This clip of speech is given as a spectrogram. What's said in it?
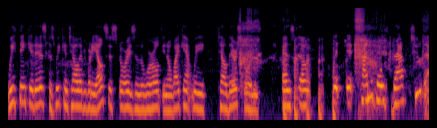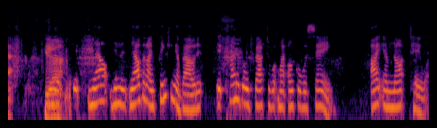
we think it is because we can tell everybody else's stories in the world. You know why can't we tell their stories? And so it, it kind of goes back to that. Yeah you know, it, now you know now that i'm thinking about it it kind of goes back to what my uncle was saying i am not tewa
